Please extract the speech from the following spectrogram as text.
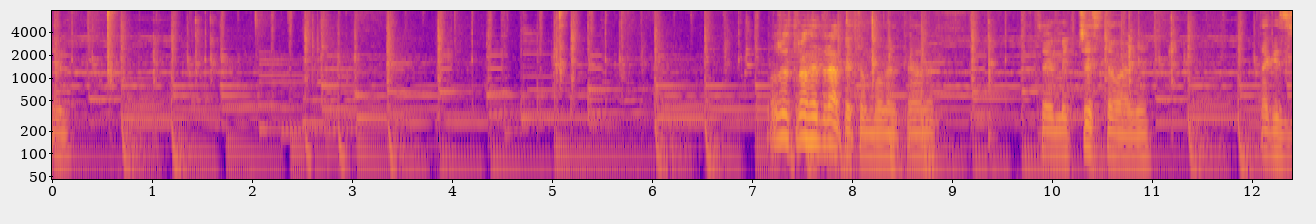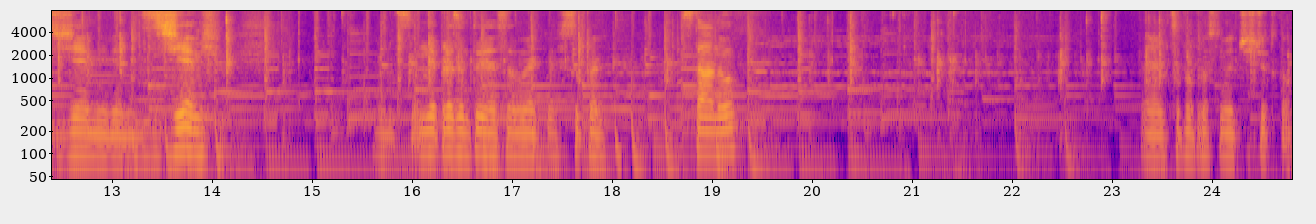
Wiem. Może trochę drapię tą monetę, ale chcę mieć czystą, ale nie tak jest z ziemi, więc z ziemi. Więc nie prezentuje sobą jakiegoś super stanu. Ja chcę po prostu mieć czyściutką.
